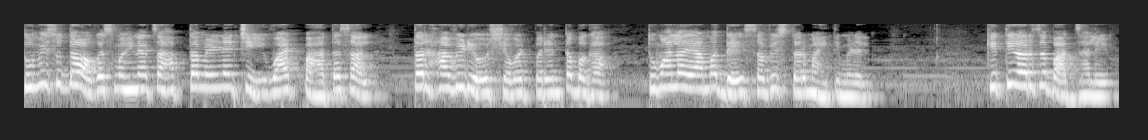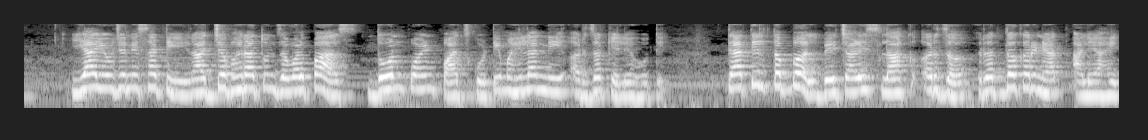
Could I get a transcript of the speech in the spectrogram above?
तुम्ही सुद्धा ऑगस्ट महिन्याचा हप्ता मिळण्याची वाट पाहत असाल तर हा व्हिडिओ शेवटपर्यंत बघा. तुम्हाला यामध्ये सविस्तर माहिती मिळेल. किती अर्ज बाद झाले? या योजनेसाठी राज्यभरातून जवळपास दोन पॉईंट पाच कोटी महिलांनी अर्ज केले होते. त्यातील तब्बल बेचाळीस लाख अर्ज रद्द करण्यात आले आहेत.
